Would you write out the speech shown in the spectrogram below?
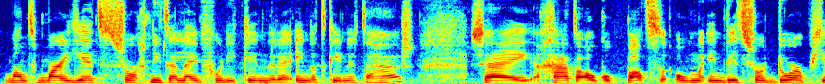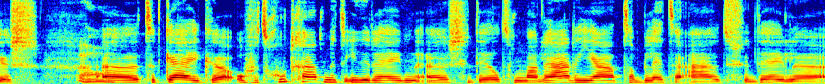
want Mariette zorgt niet alleen voor die kinderen in dat kinderthuis. Zij gaat ook op pad om in dit soort dorpjes oh. te kijken of het goed gaat met iedereen. ze deelt malaria-tabletten uit. Ze delen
